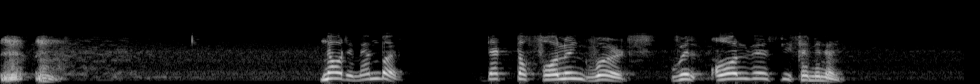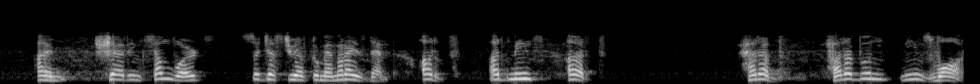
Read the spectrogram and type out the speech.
now remember that the following words will always be feminine. I'm sharing some words, so just you have to memorize them. Earth. Earth means earth. Harab. Harabun means war.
